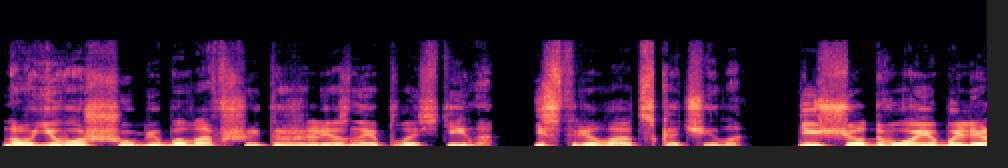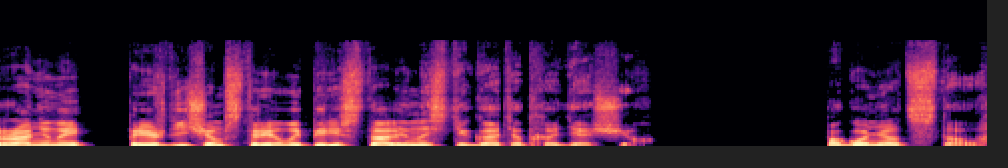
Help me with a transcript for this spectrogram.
но в его шубе была вшита железная пластина, и стрела отскочила. Еще двое были ранены, прежде чем стрелы перестали настигать отходящих. Погоня отстала.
